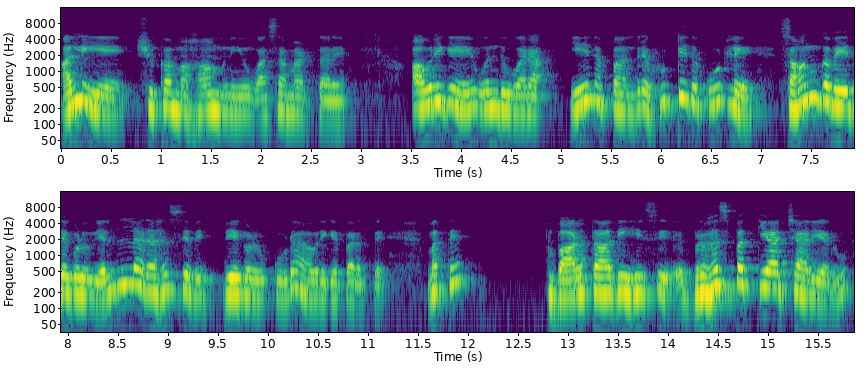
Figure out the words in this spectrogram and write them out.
ಅಲ್ಲಿಯೇ ಶುಕ ಮಹಾಮುನಿಯು ವಾಸ ಮಾಡ್ತಾರೆ. ಅವರಿಗೆ ಒಂದು ವರ. ಏನಪ್ಪ ಅಂದರೆ ಹುಟ್ಟಿದ ಕೂಡಲೇ ಸಾಂಗವೇದಗಳು ಎಲ್ಲ ರಹಸ್ಯ ವಿದ್ಯೆಗಳು ಕೂಡ ಅವರಿಗೆ ಬರುತ್ತೆ. ಮತ್ತು ಭಾರತಾದಿ ಬೃಹಸ್ಪತ್ಯಾಚಾರ್ಯರು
